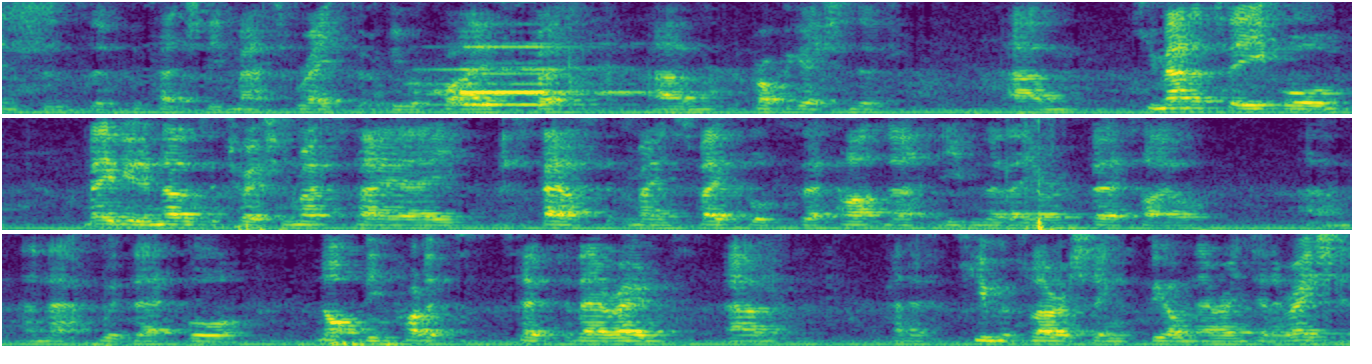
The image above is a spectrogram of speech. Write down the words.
instance of potentially mass rape that would be required for um, the propagation of um, humanity or maybe in another situation you might say a, a, spouse that remains faithful to their partner even though they are infertile and that would therefore not be products so for their own um, kind of human flourishing beyond their own generation,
